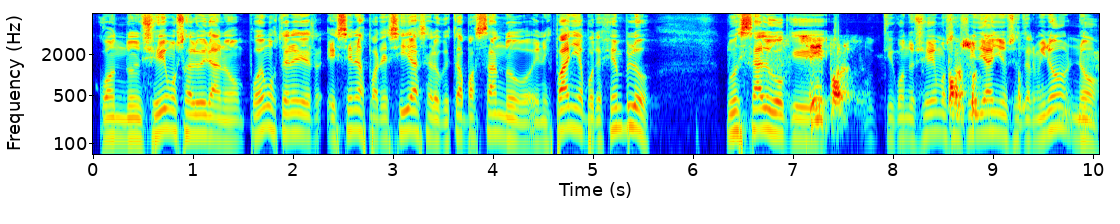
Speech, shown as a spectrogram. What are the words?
cuando lleguemos al verano? ¿Podemos tener escenas parecidas a lo que está pasando en España, por ejemplo? ¿No es algo que, que cuando lleguemos al fin de año se terminó? No.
